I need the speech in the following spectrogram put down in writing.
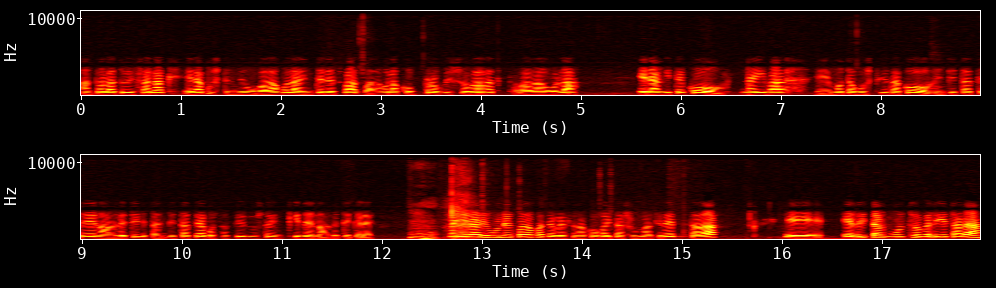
antolatu izanak erakusten digu badagola interes bat, badagola kompromiso bat, eta badagola eragiteko nahi bat e, mota guztietako entitateen aldetik eta entitateak osatzen dituzten kiden aldetik ere. Mm -hmm. Gainera badokate bezalako gaitasun bat ere, eta da, e, herritar multzo berrietara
